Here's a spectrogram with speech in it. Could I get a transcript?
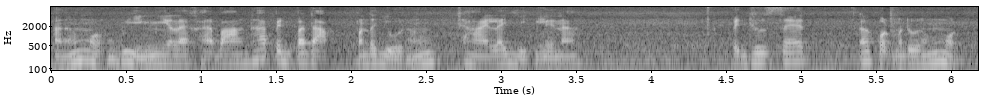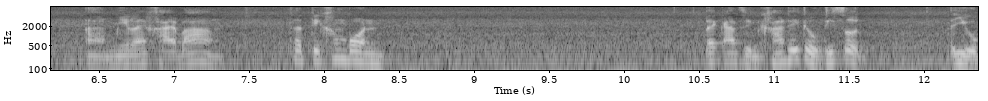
อะทั้งหมดของผู้หญิงมีอะไรขายบ้าง ถ้าเป็นประดับมันจะอยู่ทั้งชายและหญิงเลยนะ เป็นชุดเซตก็กดมาดูทั้งหมดอ่ามีอะไรขายบ้าง ถ้าติ๊กข้างบนรายการสินค้าที่ถูกที่สุด อยู่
